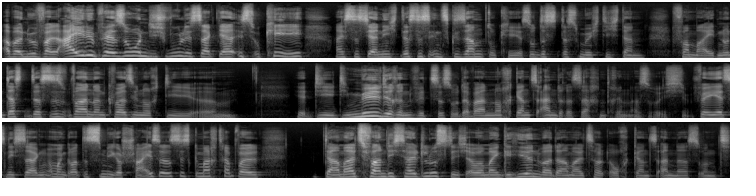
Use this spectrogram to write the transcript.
Aber nur weil eine Person, die schwul ist, sagt, ja, ist okay, heißt das ja nicht, dass es insgesamt okay ist. Und das, das möchte ich dann vermeiden. Und das, das waren dann quasi noch die, ähm, die, die milderen Witze, so, da waren noch ganz andere Sachen drin. Also ich will jetzt nicht sagen, oh mein Gott, das ist mega scheiße, dass ich es gemacht habe, weil damals fand ich es halt lustig, aber mein Gehirn war damals halt auch ganz anders. Und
